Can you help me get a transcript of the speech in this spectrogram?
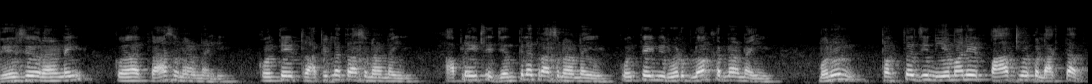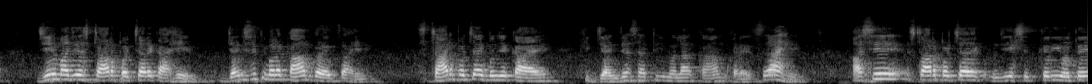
गैरसोय होणार नाही कोणाला त्रास होणार नाही कोणत्याही ट्रॅफिकला त्रास होणार नाही. आपल्या इथले जनतेला त्रास होणार नाही कोणतेही मी रोड ब्लॉक करणार नाही. म्हणून फक्त जे नियमाने पाच लोक लागतात जे माझे स्टार प्रचारक आहेत ज्यांच्यासाठी मला काम करायचं आहे. स्टार प्रचारक म्हणजे काय? की ज्यांच्यासाठी मला काम करायचं आहे. असे स्टार प्रचारक म्हणजे एक शेतकरी होते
